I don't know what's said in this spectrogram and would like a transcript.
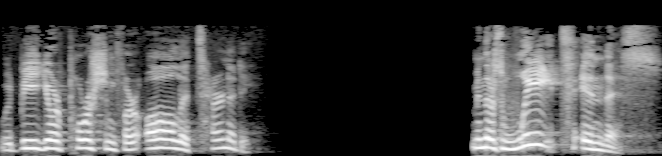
would be your portion for all eternity. I mean, there's weight in this.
